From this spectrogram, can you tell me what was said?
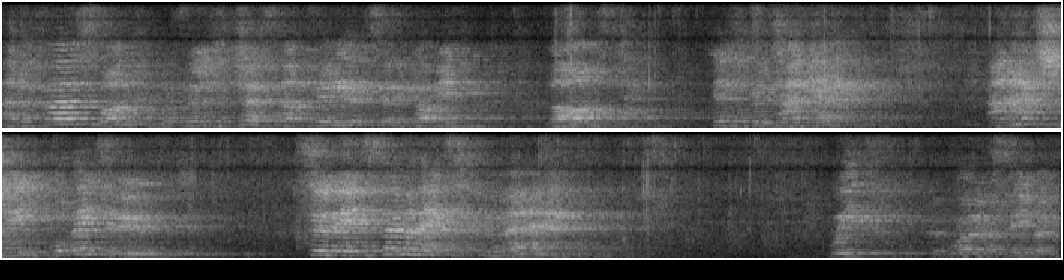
And the first one was the little chestnut filly that's going to come in last, Little Britannia. And actually, what they do, so they inseminate the mare with one of the semen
